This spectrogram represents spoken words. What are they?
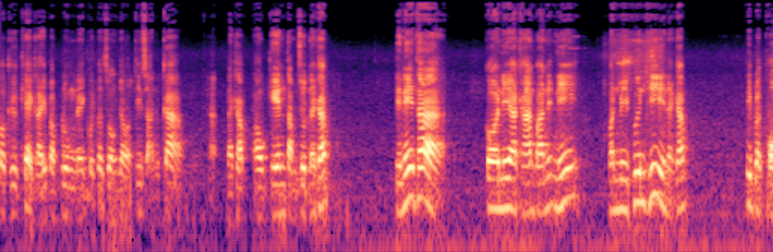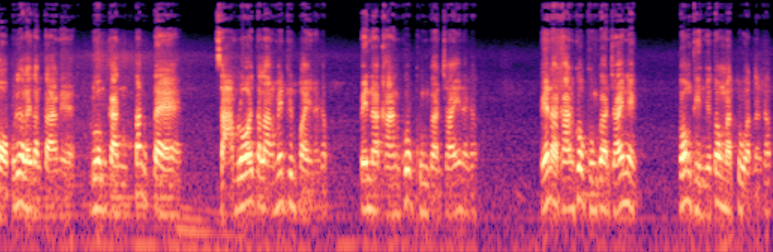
ก็คือแก้ไขปรับปรุงในกฎกระทรวงฉบับที่ครับ39นะครับ เอาเกณฑ์ต่ำสุดนะครับ ทีนี้ถ้ากรณีอาคารพาณิชย์นี้มันมีพื้นที่นะครับ ที่ประกอบด้วยอะไรต่างๆเนี่ยรวมกันตั้งแต่ 300 ตารางเมตรขึ้นไปนะครับ เป็นอาคารควบคุมการใช้นะครับ เป็นอาคารควบคุมการใช้เนี่ยท้องถิ่นจะต้องมาตรวจนะครับ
